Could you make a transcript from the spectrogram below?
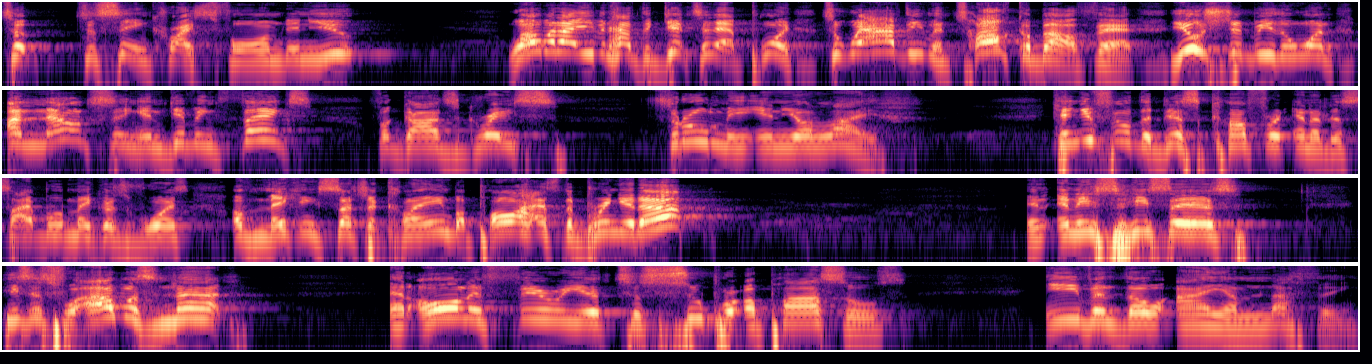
to, to seeing Christ formed in you. Why would I even have to get to that point to where I have to even talk about that? You should be the one announcing and giving thanks for God's grace through me in your life. Can you feel the discomfort in a disciple maker's voice of making such a claim, but Paul has to bring it up? And, and he, he says, he says, For I was not at all inferior to super apostles, even though I am nothing.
